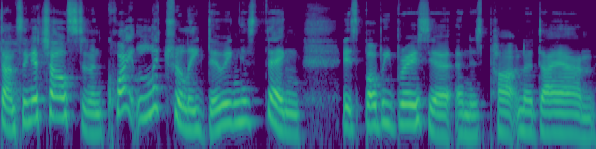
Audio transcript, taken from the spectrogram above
Dancing at Charleston and quite literally doing his thing. It's Bobby Brazier and his partner Dianne.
